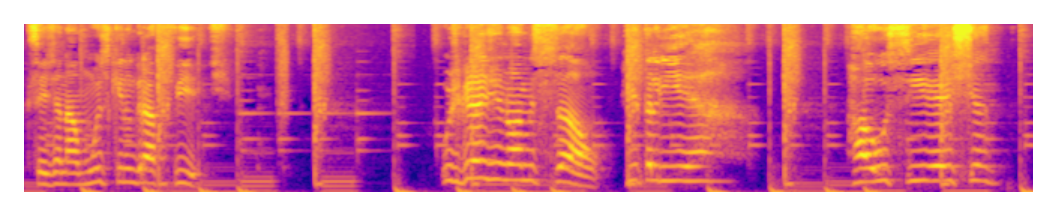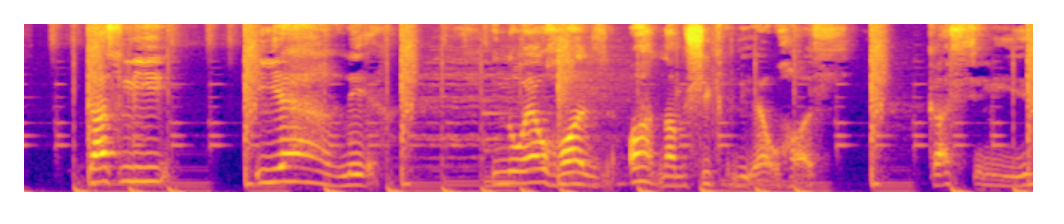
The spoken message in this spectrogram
Que seja na música e no grafite. Os grandes nomes são Rita Lee, Raul Seixas, Cassius Yerler e Noel Rosa. Ó, oh, nome chique, Liel Rosa. Cassius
